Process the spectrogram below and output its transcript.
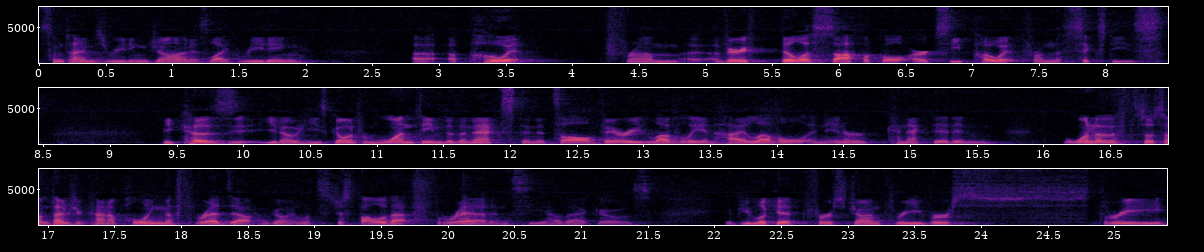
sometimes reading John is like reading a, a poet from a, a very philosophical, artsy poet from the 60s because you know he's going from one theme to the next and it's all very lovely and high level and interconnected and one of the so sometimes you're kind of pulling the threads out and going let's just follow that thread and see how that goes. If you look at 1 john 3 verse 3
